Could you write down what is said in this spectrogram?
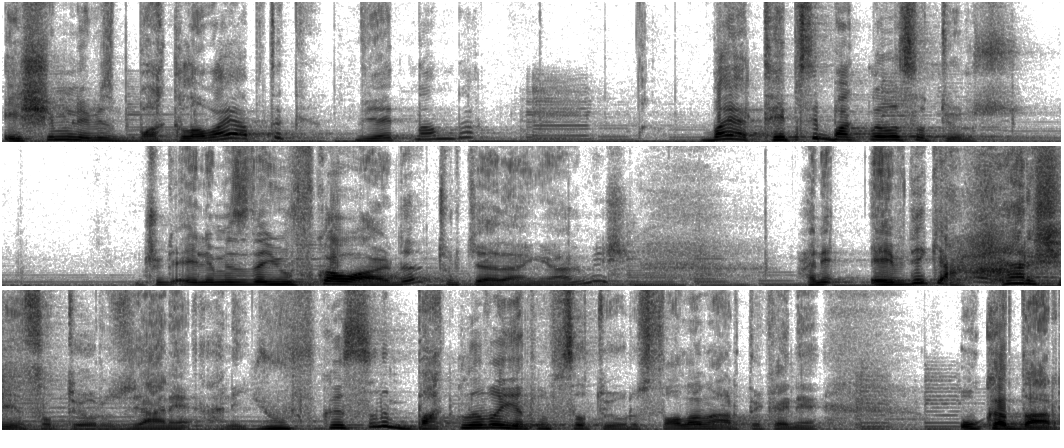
eşimle biz baklava yaptık Vietnam'da. Baya tepsi baklava satıyoruz. Çünkü elimizde yufka vardı Türkiye'den gelmiş. Hani evdeki her şeyi satıyoruz. Yani hani yufkasını baklava yapıp satıyoruz falan artık hani o kadar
